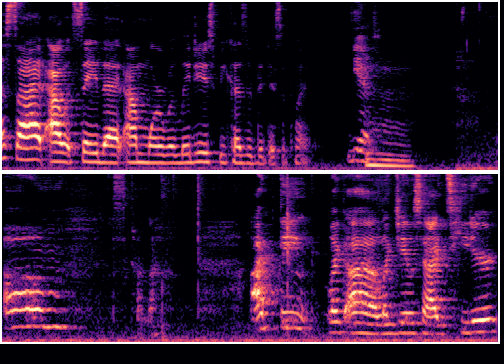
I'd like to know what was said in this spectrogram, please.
a side, I would say that I'm more religious because of the discipline. Yes. Um, it's kind of. I think like uh like Jayla said, I teeter,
